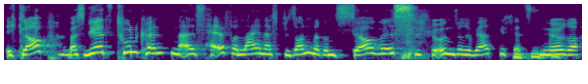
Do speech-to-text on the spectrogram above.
Ich glaube, was wir jetzt tun könnten als Helferlein, als besonderen Service für unsere wertgeschätzten Hörer,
